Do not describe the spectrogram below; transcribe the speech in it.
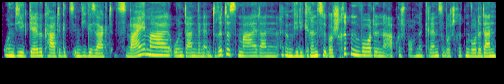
Und die gelbe Karte gibt es eben, wie gesagt, zweimal. Und dann, wenn ein drittes Mal dann irgendwie die Grenze überschritten wurde, eine abgesprochene Grenze überschritten wurde, dann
